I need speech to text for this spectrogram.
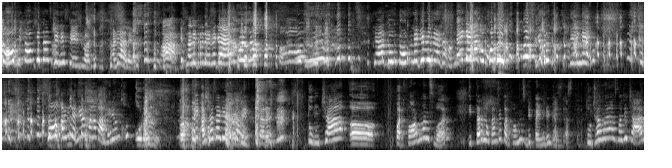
टॉप नाव घेताच गेले स्टेजवर आणि आले. हा कितना लीटर देने का है म्हणलं, "ओ, क्या तुम टॉप लेके भी नहीं आए?" "हम नहीं देगा तुमको दूध." गेले सो आणि त्यांनी ना मला बाहेर येऊन खूप ओरडले ते अशासाठी ओरडले कारण की तुमच्या परफॉर्मन्सवर इतर लोकांचे परफॉर्मन्स डिपेंडेंट असतात. तुझ्यामुळे आज माझे चार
